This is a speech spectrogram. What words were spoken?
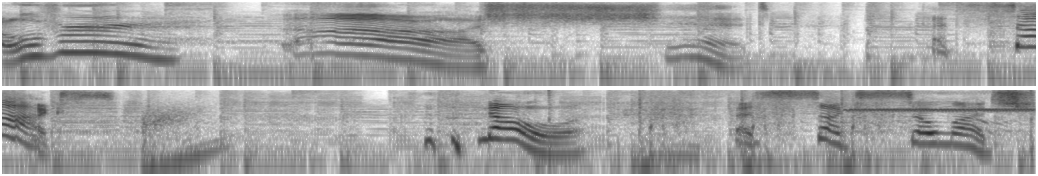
over? Oh, shit. That sucks. no. That sucks so much.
